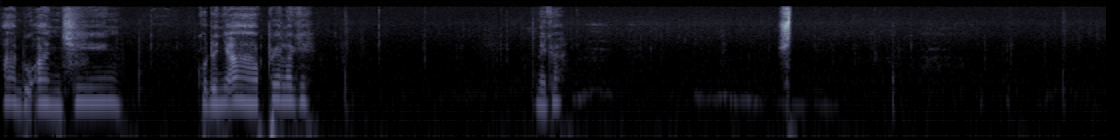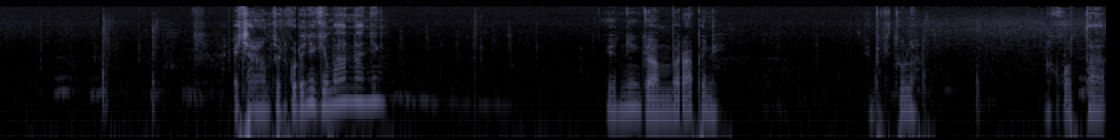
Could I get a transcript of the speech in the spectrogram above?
Aduh anjing. Kodenya apa lagi. Ini kah Eh cara nentuin kodenya gimana anjing? Ini gambar apa nih Ya begitulah. Mahkota.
